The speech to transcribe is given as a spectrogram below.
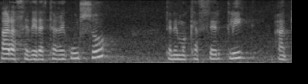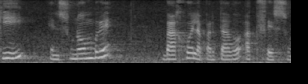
Para acceder a este recurso tenemos que hacer clic aquí en su nombre bajo el apartado Acceso.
